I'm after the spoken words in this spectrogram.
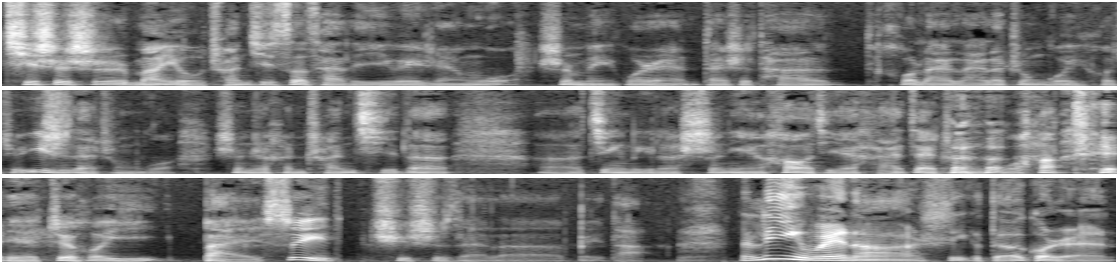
其实是蛮有传奇色彩的一位人物，是美国人，但是他后来来了中国以后就一直在中国，甚至很传奇的，呃，经历了十年浩劫还在中国，对，也最后以百岁去世在了北大。那另一位呢，是一个德国人，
